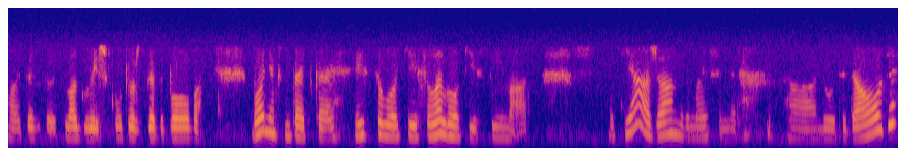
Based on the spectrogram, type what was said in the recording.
vai tas būtu Latvijas kultūras gada bolva. Boņaks un teica, ka izcilokīs, lelokīs piemērs. Bet jā, žanri mēs ir uh, ļoti daudzi.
